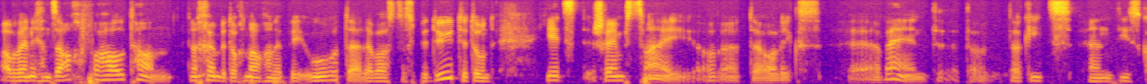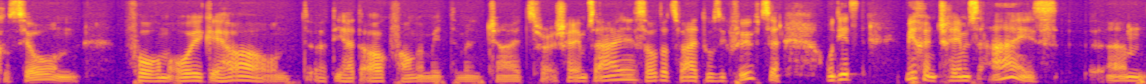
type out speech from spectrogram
Aber wenn ich einen Sachverhalt habe, dann können wir doch nachher beurteilen, was das bedeutet. Und jetzt Schrems 2, oder der Alex erwähnt, da, da gibt es eine Diskussion vor dem EuGH und äh, die hat angefangen mit dem Entscheid Schrems 1 oder 2015. Und jetzt, wir können Schrems 1 ähm,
